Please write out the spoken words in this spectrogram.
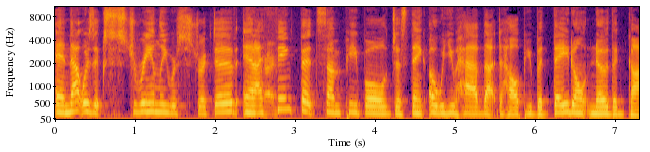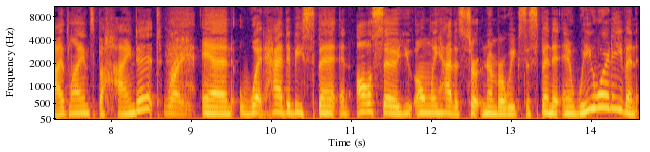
and that was extremely restrictive and i think that some people just think oh well you have that to help you but they don't know the guidelines behind it. Right. and what had to be spent and also you only had a certain number of weeks to spend it and we weren't even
